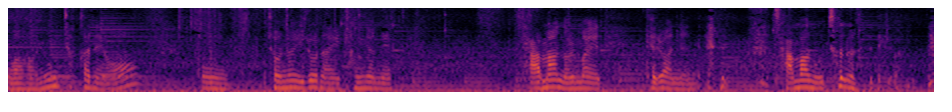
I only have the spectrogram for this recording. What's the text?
와 너무 착하네요. 어, 저는 이런 아이 작년에 4만 얼마에 데려왔는데 4만 5천원에 데려왔는데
